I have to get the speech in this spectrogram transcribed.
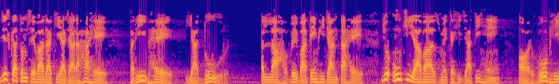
जिसका तुमसे वादा किया जा रहा है, करीब है या दूर। अल्लाह वे बातें भी जानता है जो ऊँची आवाज़ में कही जाती हैं और वो भी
